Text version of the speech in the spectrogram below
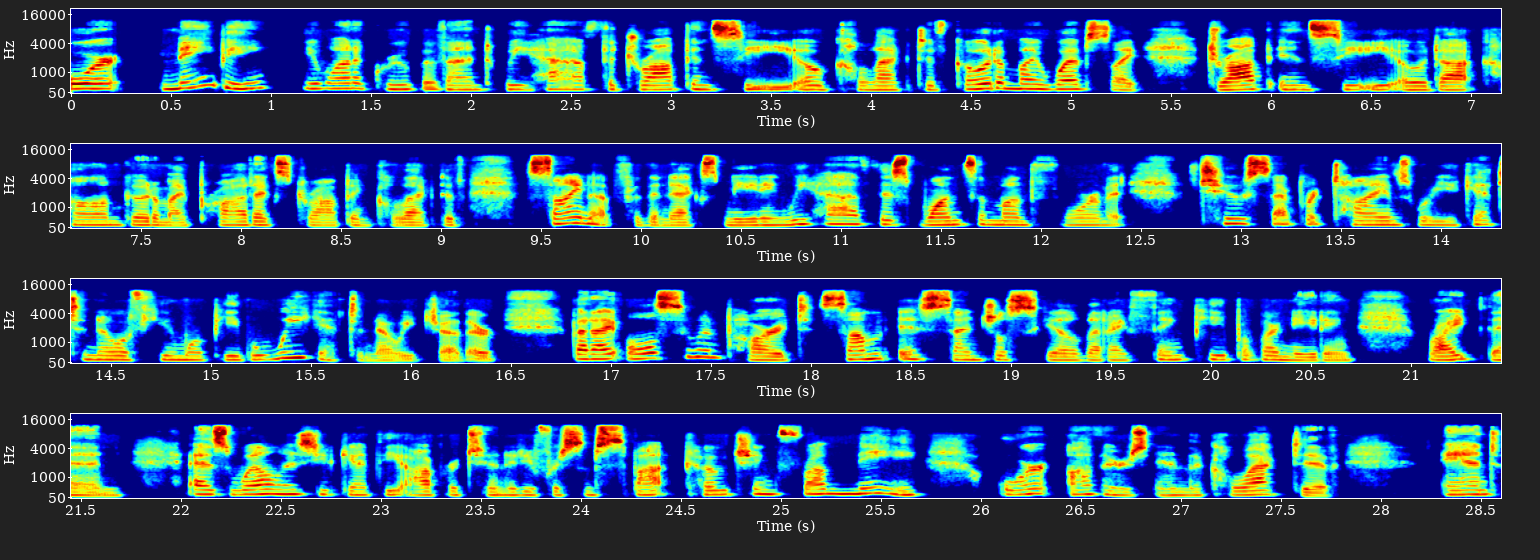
Or maybe you want a group event. We have the Drop In CEO Collective. Go to my website, dropinceo.com. Go to my products, Drop In Collective. Sign up for the next meeting. We have this once a month forum at two separate times where you get to know a few more people. We get to know each other. But I also impart some essential skill that I think people are needing right then, as well as you get the opportunity for some spot coaching from me or others in the collective. And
